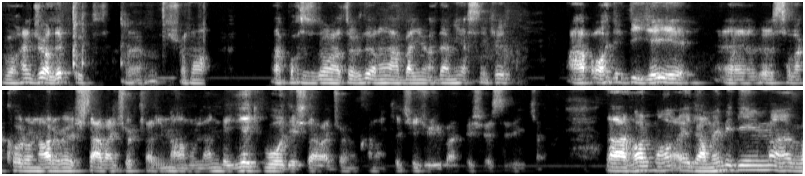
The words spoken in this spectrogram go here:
واقعا جالب بود. شما باز دو مرتبه دارن اولین آدمی هستین که ابعاد دیگه به کرونا رو بهش توجه کردیم معمولا به یک بودش توجه می‌کنن که چجوری باید بهش رسیدگی کرد در حال ما ادامه میدیم و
